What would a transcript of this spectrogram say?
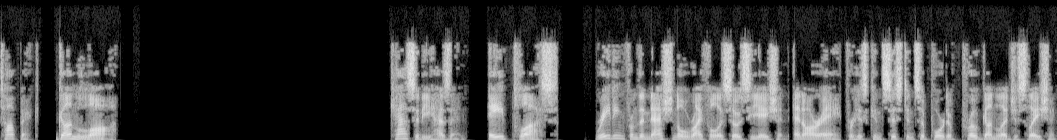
Topic: Gun law. Cassidy has an A+ rating from the National Rifle Association (NRA) for his consistent support of pro-gun legislation.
